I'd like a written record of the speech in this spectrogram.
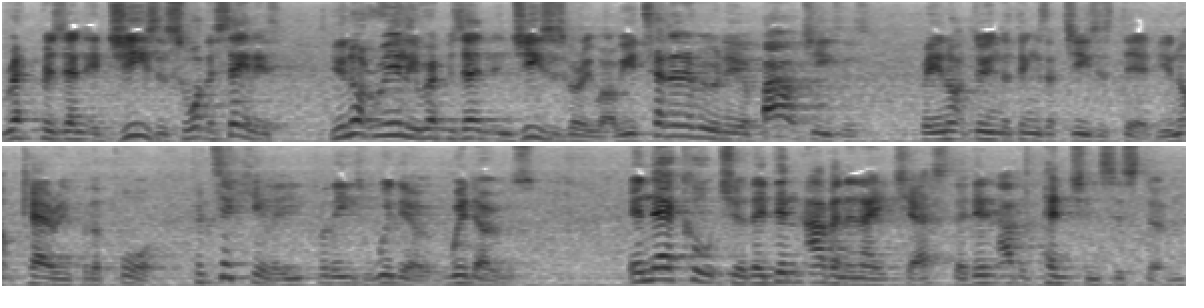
represented Jesus. So what they're saying is, you're not really representing Jesus very well. You're telling everybody about Jesus, but you're not doing the things that Jesus did. You're not caring for the poor, particularly for these widow, widows. In their culture, they didn't have an NHS, they didn't have a pension system.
